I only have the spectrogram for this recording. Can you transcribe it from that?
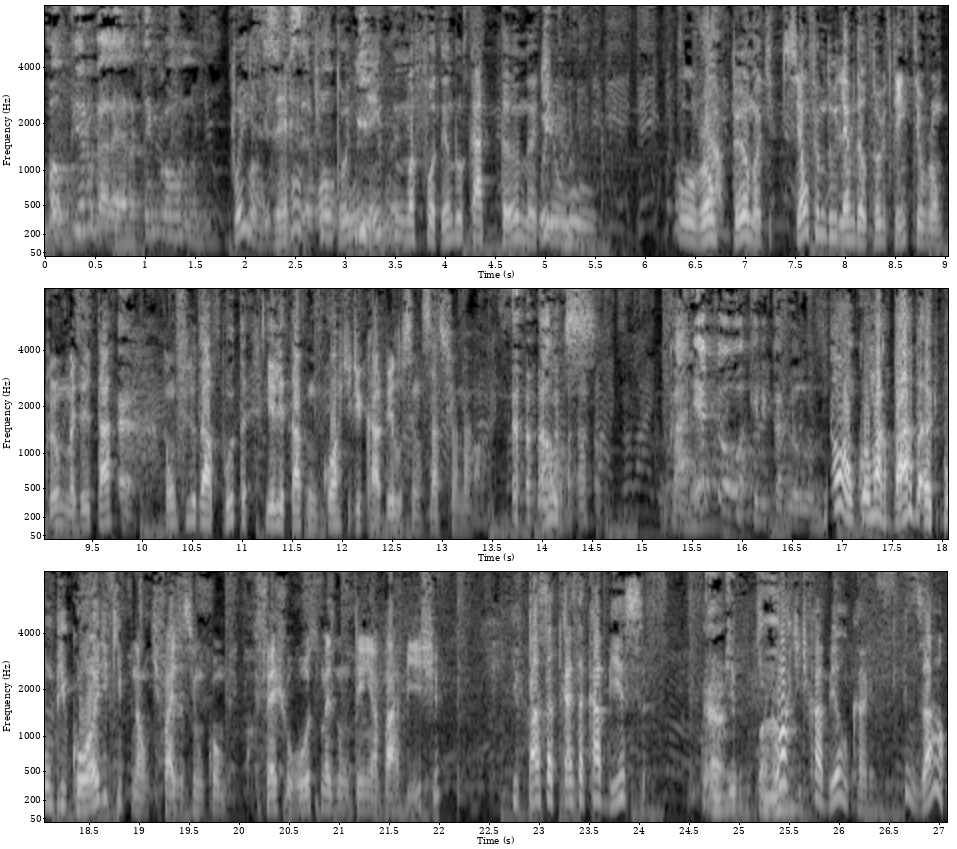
vampiro, galera, tem como. Pois Pô, é, é tinha o Tony Yen com uma fodendo katana, tinha o. O Ron Perlman, que se é um filme do Guilherme Del Toro tem que ter o Ron Perlman, mas ele tá É. um filho da puta e ele tá com um corte de cabelo sensacional. O careca ou aquele cabelo. Não, é uma barba, é tipo um bigode que não, que faz assim um que fecha o rosto, mas não tem a barbicha e passa atrás da cabeça. É. De pano. corte de cabelo, cara. Bizarro.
